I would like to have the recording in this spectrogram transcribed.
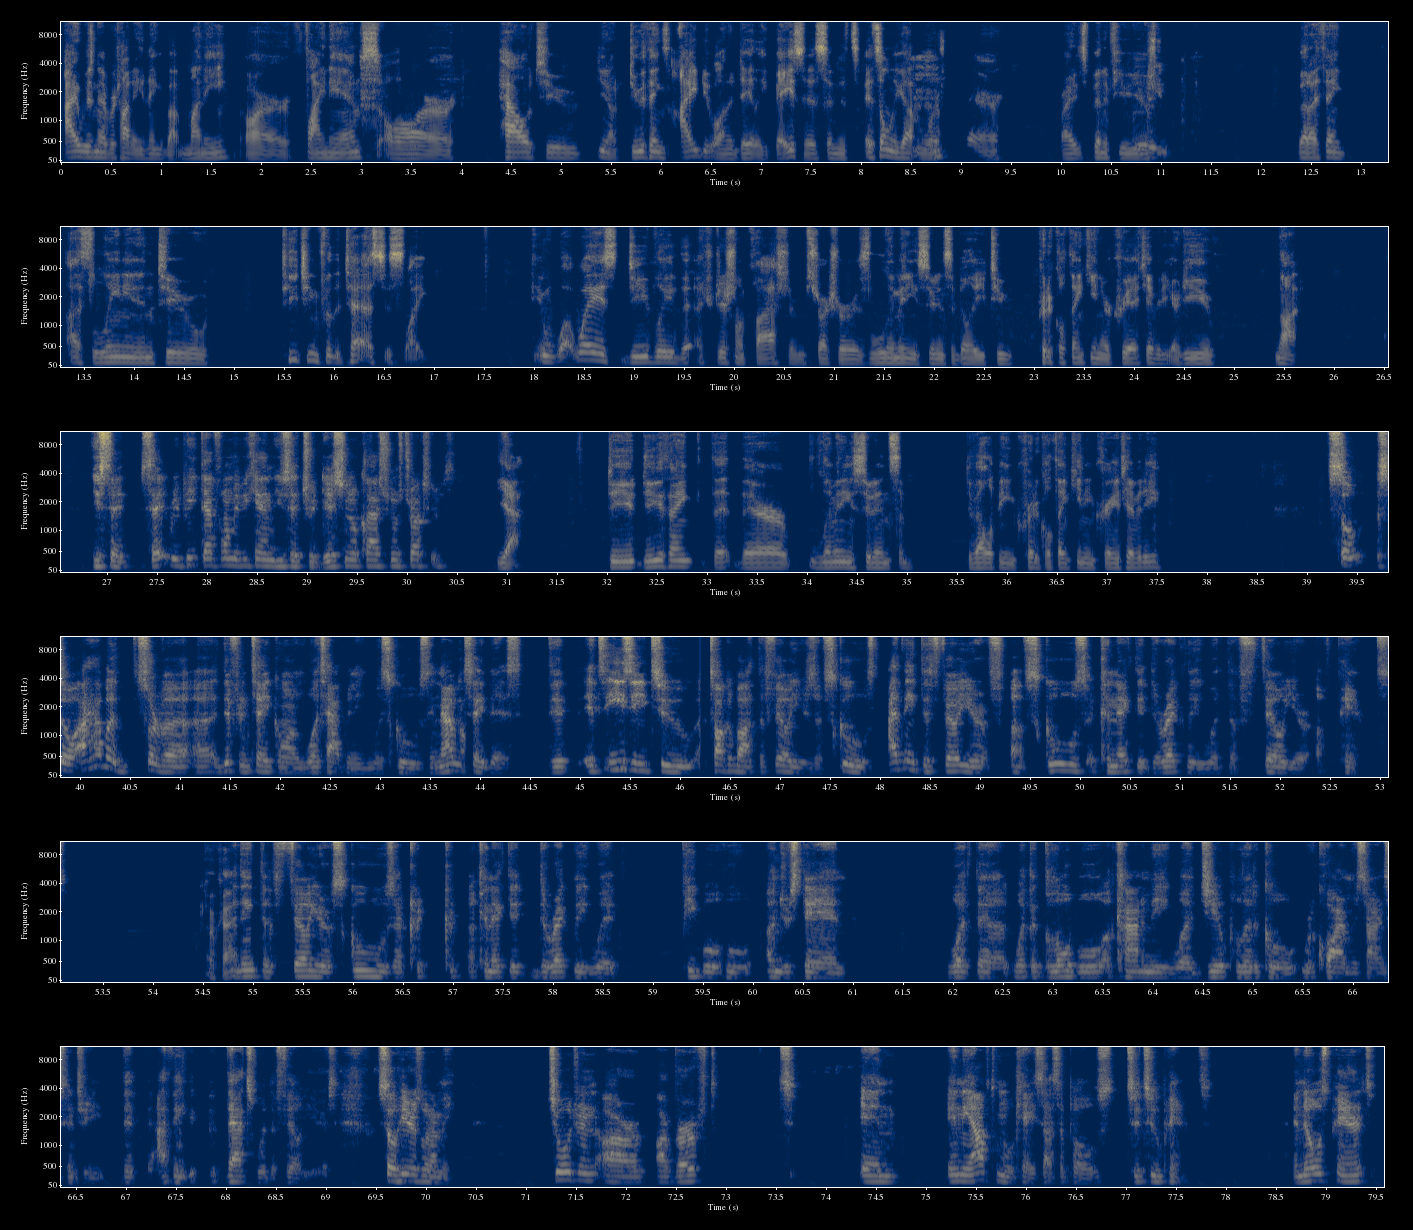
I was never taught anything about money or finance or how to, you know, do things I do on a daily basis. And it's it's only gotten mm-hmm. worse there. Right. It's been a few years. But I think us leaning into teaching for the test is like in what ways do you believe that a traditional classroom structure is limiting students' ability to critical thinking or creativity, or do you not? You said, say, repeat that for me if you can. You said traditional classroom structures. Yeah. Do you do you think that they're limiting students developing critical thinking and creativity? So, so I have a sort of a, a different take on what's happening with schools, and I would say this: that it's easy to talk about the failures of schools. I think the failure of, of schools are connected directly with the failure of parents. Okay. I think the failure of schools are, are connected directly with people who understand what the what the global economy, what geopolitical requirements are in this country. That I think that's where the failure is. So here's what I mean: children are are birthed in in the optimal case, I suppose, to two parents, and those parents,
